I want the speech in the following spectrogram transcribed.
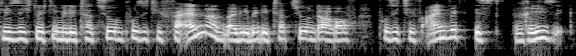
die sich durch die Meditation positiv verändern, weil die Meditation darauf positiv einwirkt, ist riesig.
